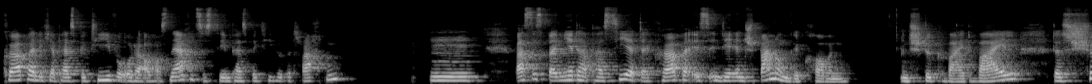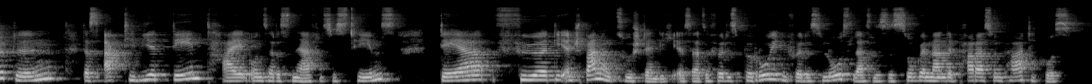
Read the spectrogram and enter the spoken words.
körperlicher Perspektive oder auch aus Nervensystemperspektive betrachten, was ist bei mir da passiert? Der Körper ist in die Entspannung gekommen ein Stück weit, weil das Schütteln, das aktiviert den Teil unseres Nervensystems, der für die Entspannung zuständig ist, also für das Beruhigen, für das Loslassen, das ist das sogenannte Parasympathikus.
